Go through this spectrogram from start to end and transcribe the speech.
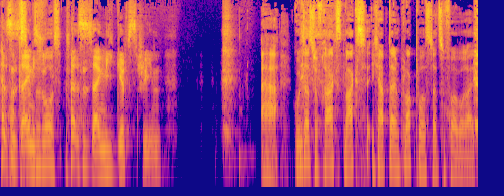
Was Max, ist was eigentlich, los? was ist eigentlich GIF-Stream? Ah, gut, dass du fragst, Max. Ich habe deinen Blogpost dazu vorbereitet.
